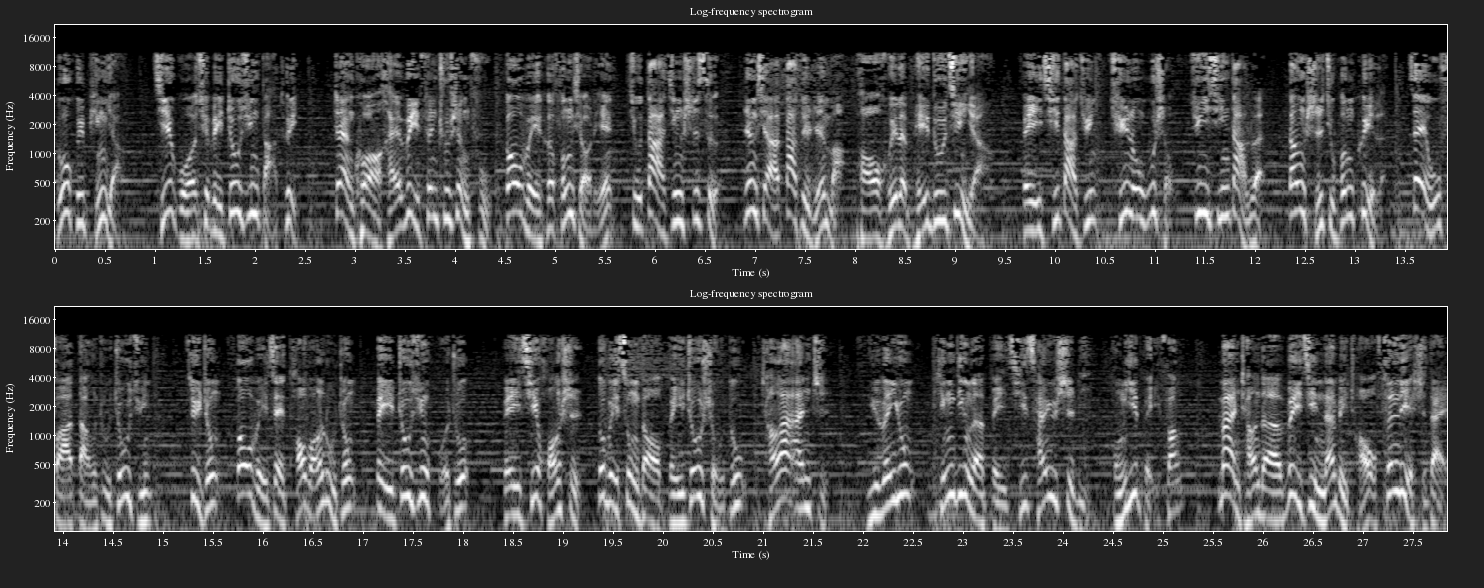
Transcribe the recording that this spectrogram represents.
夺回平阳，结果却被周军打退。战况还未分出胜负，高纬和冯小莲就大惊失色，扔下大队人马跑回了陪都晋阳。北齐大军群龙无首，军心大乱，当时就崩溃了，再无法挡住周军。最终，高纬在逃亡路中被周军活捉，北齐皇室都被送到北周首都长安安置。宇文邕平定了北齐残余势力，统一北方。漫长的魏晋南北朝分裂时代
